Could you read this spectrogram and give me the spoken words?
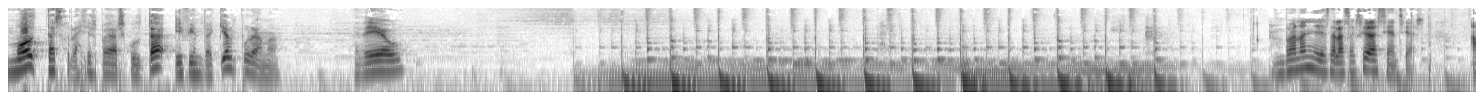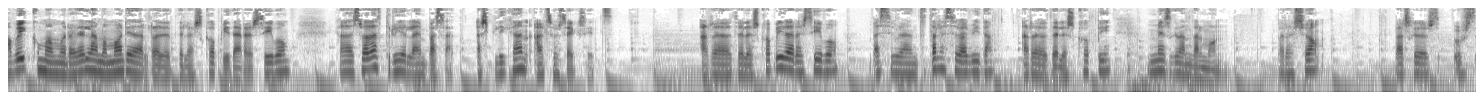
Moltes gràcies per escoltar i fins aquí el programa. Adeu. Bon any des de la secció de Ciències. Avui commemoraré la memòria del radiotelescopi de Recibo que es va destruir l'any passat, explicant els seus èxits. El radiotelescopi de Recibo va ser durant tota la seva vida el radiotelescopi més gran del món. Per això, pels que us,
